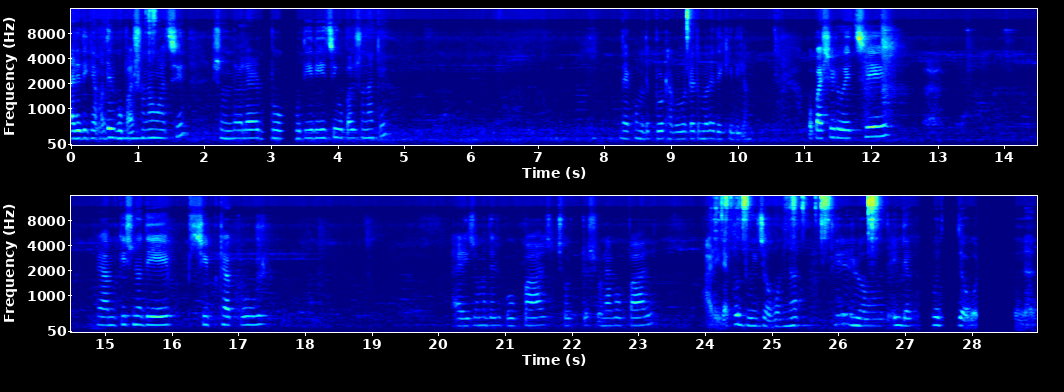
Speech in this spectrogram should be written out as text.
আর এদিকে আমাদের গোপাল সোনাও আছে। সন্ধ্যাবেলার ভোগ দিয়ে দিয়েছি গোপাল সোনাকে। দেখো আমাদের পুরো ঠাকুরঘরটা তোমাদের দেখিয়ে দিলাম। ও পাশে রয়েছে রামকৃষ্ণ দেব শিব ঠাকুর, আর এই যে আমাদের গোপাল, ছোট্ট সোনা গোপাল, আর এই দেখো দুই জগন্নাথের রথ, এই দেখো জগন্নাথ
